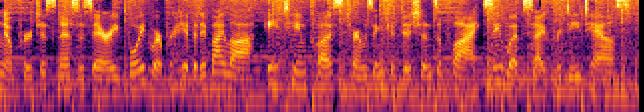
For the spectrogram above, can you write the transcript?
No purchase necessary. Void where prohibited by law. 18 plus terms and conditions apply. See website for details.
